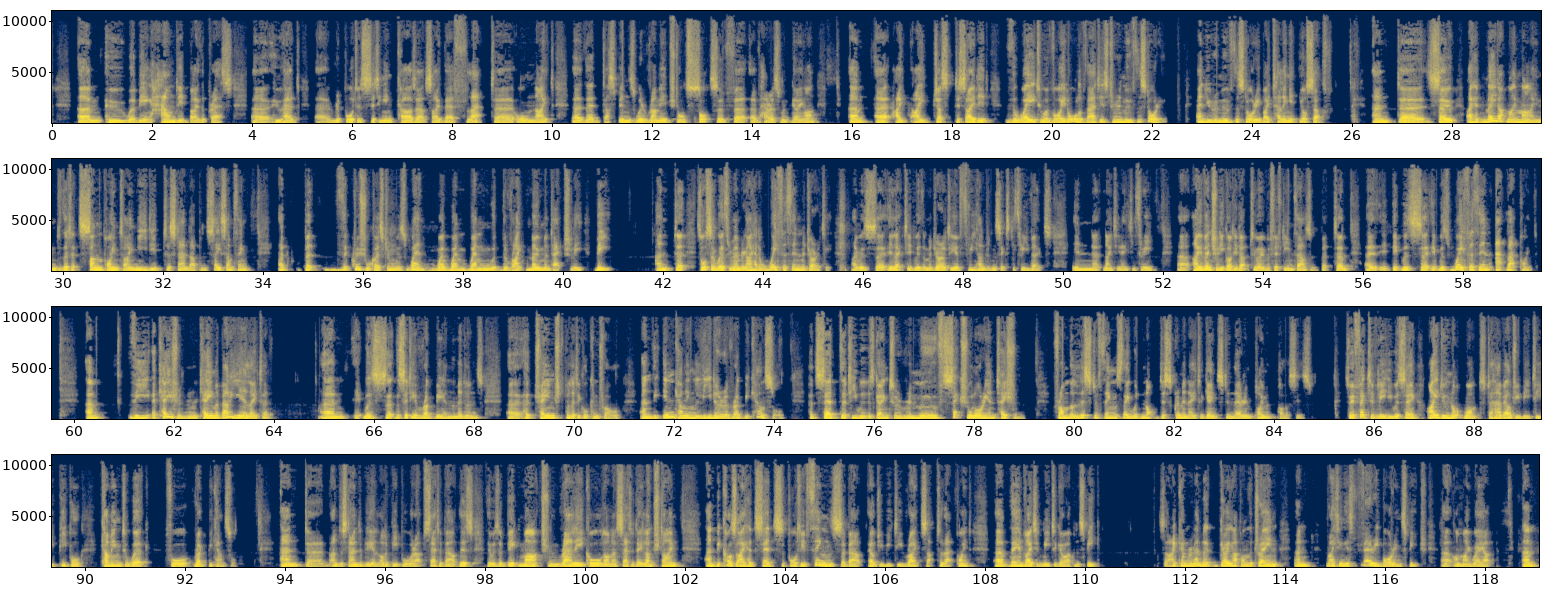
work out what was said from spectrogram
um, who were being hounded by the press, uh, who had uh, reporters sitting in cars outside their flat uh, all night. Their dustbins were rummaged, all sorts of, of harassment going on. Um, uh, I, I just decided the way to avoid all of that is to remove the story. And you remove the story by telling it yourself. And uh, so I had made up my mind that at some point I needed to stand up and say something. Uh, but the crucial question was when? When, when, when would the right moment actually be? And uh, it's also worth remembering I had a wafer thin majority. I was uh, elected with a majority of 363 votes in uh, 1983. Uh, I eventually got it up to over 15,000, but um, uh, it, it, was uh, it was wafer thin at that point. Um, the occasion came about a year later. Um, it was the city of Rugby in the Midlands had changed political control, and the incoming leader of Rugby Council had said that he was going to remove sexual orientation from the list of things they would not discriminate against in their employment policies. So effectively, he was saying, I do not want to have LGBT people coming to work for Rugby Council. And uh, understandably, a lot of people were upset about this. There was a big march and rally called on a Saturday lunchtime. And because I had said supportive things about LGBT rights up to that point, uh, they invited me to go up and speak. So I can remember going up on the train and writing this very boring speech uh, on my way up. Um,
